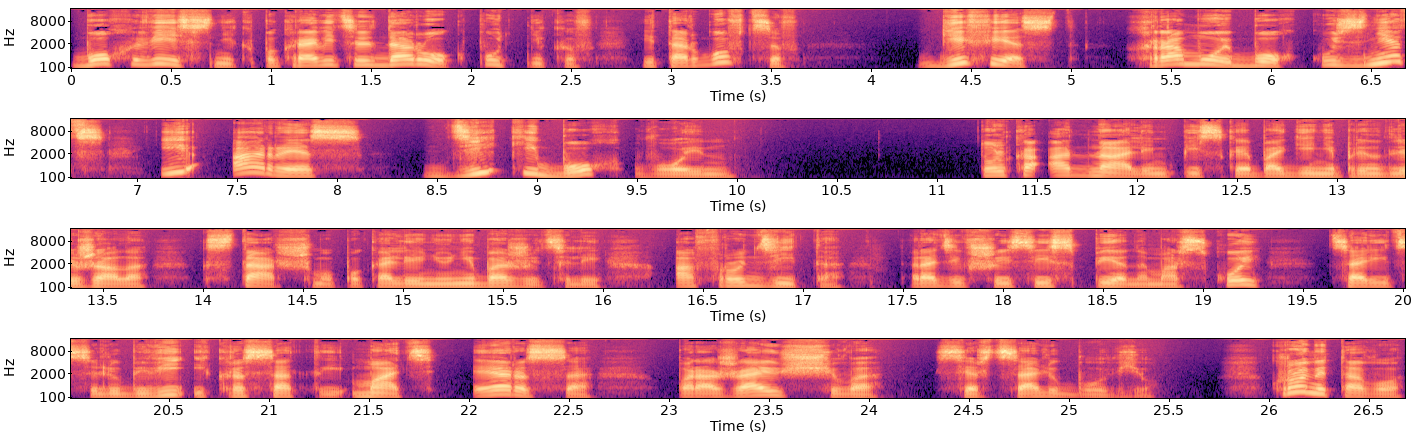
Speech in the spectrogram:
бог-вестник, покровитель дорог, путников и торговцев, Гефест, хромой бог-кузнец и Арес, дикий бог-воин. Только одна олимпийская богиня принадлежала к старшему поколению небожителей – Афродита, родившаяся из пены морской, царица любви и красоты, мать Эроса, поражающего сердца любовью. Кроме того,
